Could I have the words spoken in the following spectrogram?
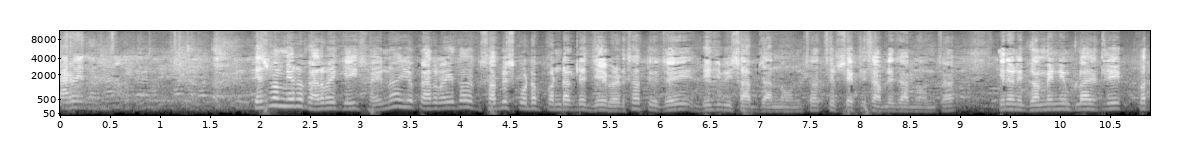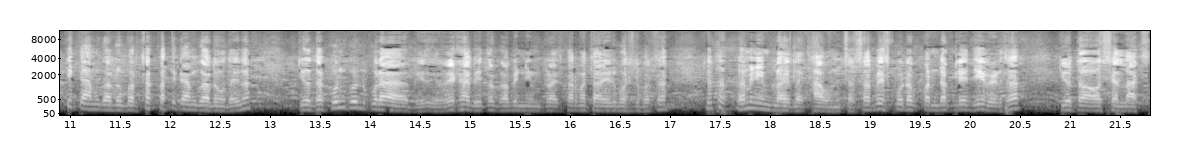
कारवाही गर्नुहुन्छ यसमा मेरो कारवाही केही छैन। यो कारवाही त सर्भिस कोड अफ कन्डक्टले जे भेट्छ त्यो चाहिँ डिजिपी साहब जान्नुहुन्छ चिफ सेक्रेटरी साहबले जान्नुहुन्छ। किनभने गभर्मेन्ट इम्प्लोइजले कति काम गर्नुपर्छ कति काम गर्नु हुँदैन त्यो त कुन कुन कुरा रेखाभित्र गभर्मेन्ट इम्प्लोइज कर्मचारीहरू बस्नुपर्छ त्यो त गभर्मेन्ट इम्प्लोइजलाई थाहा हुन्छ। सर्भिस कोड अफ कन्डक्टले जे भेट्छ त्यो त अवश्य लाग्छ।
